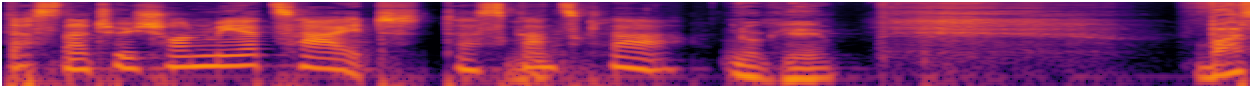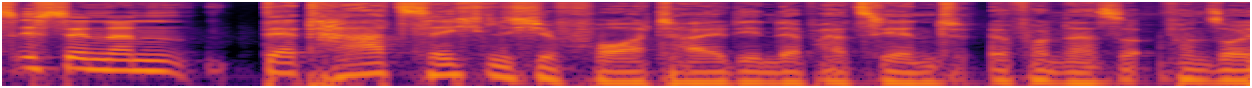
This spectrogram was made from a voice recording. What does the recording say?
Das ist natürlich schon mehr Zeit, das ist ganz klar. Okay. Was ist denn dann der tatsächliche Vorteil, den der Patient äh, von, der, von so,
